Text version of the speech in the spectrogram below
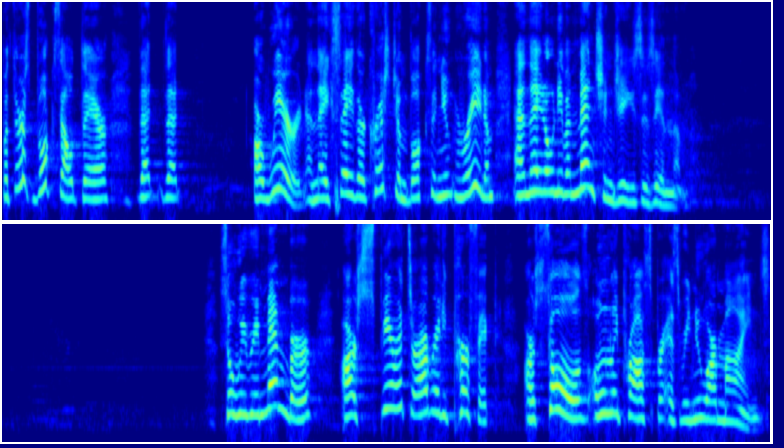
But there's books out there that, that are weird, and they say they're Christian books, and you can read them, and they don't even mention Jesus in them. So we remember our spirits are already perfect. Our souls only prosper as we renew our minds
